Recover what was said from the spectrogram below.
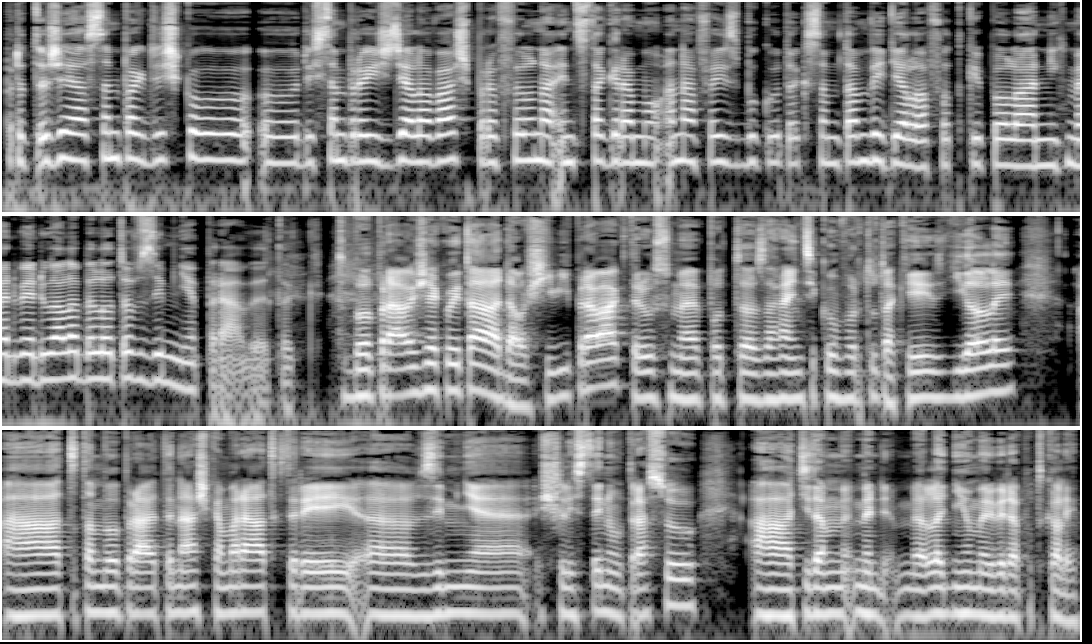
Protože já jsem pak, když, když jsem projížděla váš profil na Instagramu a na Facebooku, tak jsem tam viděla fotky polárních medvědů, ale bylo to v zimě právě. Tak... To bylo právě že jako i ta další výprava, kterou jsme pod zahranicí komfortu taky sdíleli a to tam byl právě ten náš kamarád, který eh, v zimě šli stejnou trasu a ti tam med, ledního medvěda potkali.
